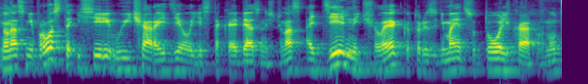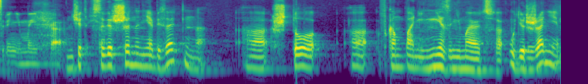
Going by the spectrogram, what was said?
Но у нас не просто из серии у HR и дела есть такая обязанность. У нас отдельный человек, который занимается только внутренним HR. Значит, совершенно не обязательно, а, что а, в компании не занимаются удержанием,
